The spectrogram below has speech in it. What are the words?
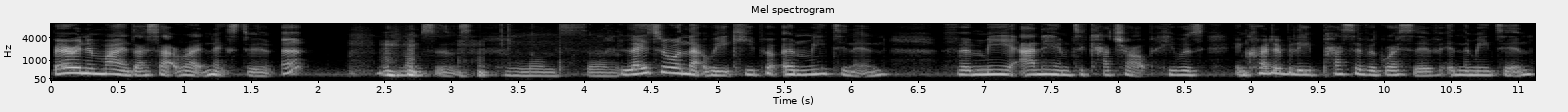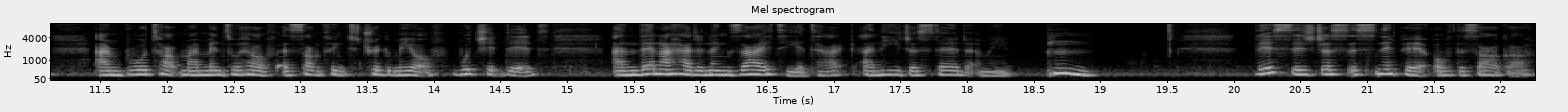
bearing in mind I sat right next to him. Eh? Nonsense. Nonsense. Later on that week, he put a meeting in for me and him to catch up. He was incredibly passive aggressive in the meeting and brought up my mental health as something to trigger me off, which it did. And then I had an anxiety attack and he just stared at me. this is just a snippet of the saga.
